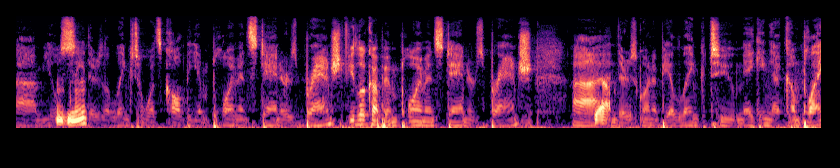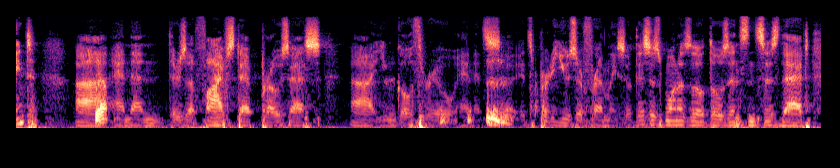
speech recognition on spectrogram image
um, you'll mm-hmm. see there's a link to what's called the Employment Standards Branch. If you look up Employment Standards Branch, uh, yeah. there's going to be a link to making a complaint, uh, yeah. and then there's a five-step process uh, you can go through, and it's it's pretty user friendly. So this is one of those instances that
